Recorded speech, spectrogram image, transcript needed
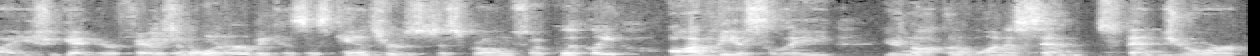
uh, you should get your affairs in order because this cancer is just growing so quickly, obviously, you're not going to want to send, spend your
